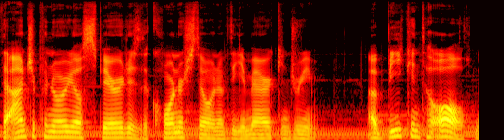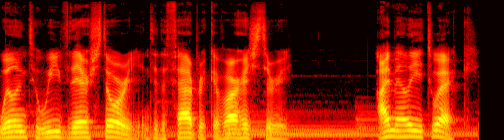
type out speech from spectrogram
The entrepreneurial spirit is the cornerstone of the American dream, a beacon to all willing to weave their story into the fabric of our history. I'm Elliot Dweck,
